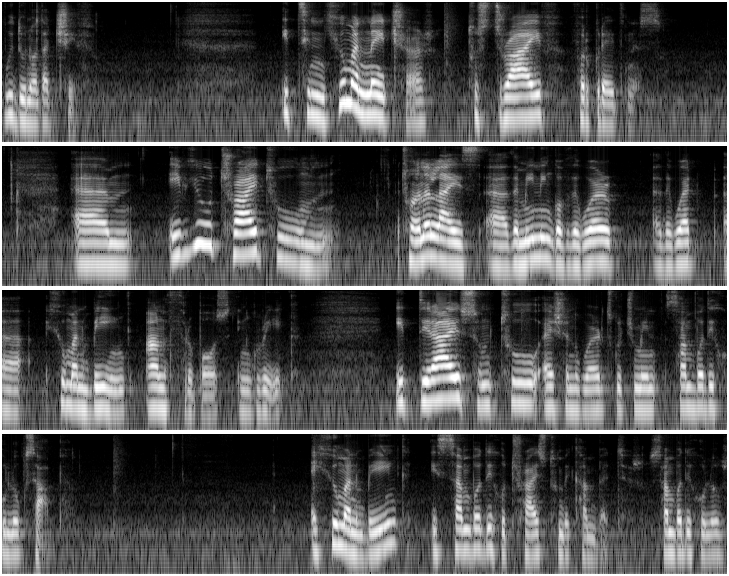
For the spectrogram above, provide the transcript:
we do not achieve. It's in human nature to strive for greatness. Um, if you try to to analyze uh, the meaning of the word, uh, the word uh, human being, anthropos in Greek, it derives from two ancient words which mean somebody who looks up. A human being is somebody who tries to become better, somebody who looks,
